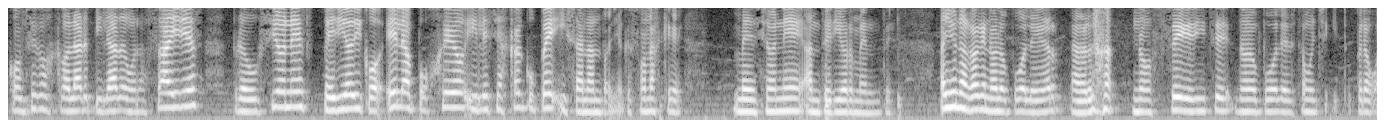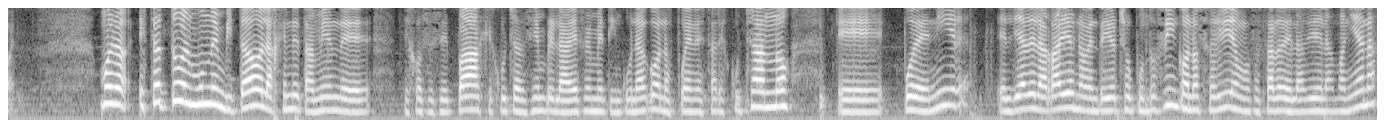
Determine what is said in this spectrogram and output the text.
Consejo Escolar Pilar de Buenos Aires, Producciones, Periódico El Apogeo, Iglesias Cacupé y San Antonio, que son las que mencioné anteriormente. Hay una acá que no lo puedo leer, la verdad, no sé dice, no lo puedo leer, está muy chiquito, pero bueno. Bueno, está todo el mundo invitado, la gente también de, de José Cepaz, que escuchan siempre la FM Tincunaco, nos pueden estar escuchando. Eh, pueden ir. El día de la radio es 98.5, no se olviden, vamos a estar desde las 10 de la mañana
